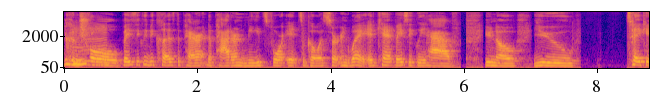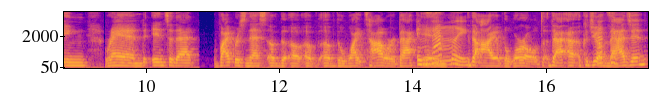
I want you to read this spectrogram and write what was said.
control basically because the parent the pattern needs for it to go a certain way. It can't basically have you know you taking Rand into that viper's nest of the of, of the White Tower back Exactly. in the eye of the world. That uh, could you That's imagine?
